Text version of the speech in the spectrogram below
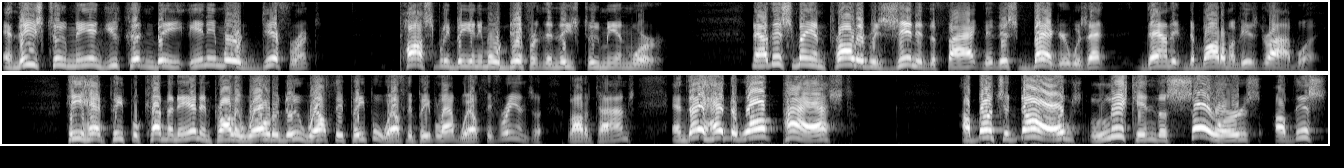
and these two men, you couldn't be any more different, possibly be any more different than these two men were. Now, this man probably resented the fact that this beggar was at down at the bottom of his driveway. He had people coming in and probably well to do, wealthy people. Wealthy people have wealthy friends a lot of times. And they had to walk past a bunch of dogs licking the sores of this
